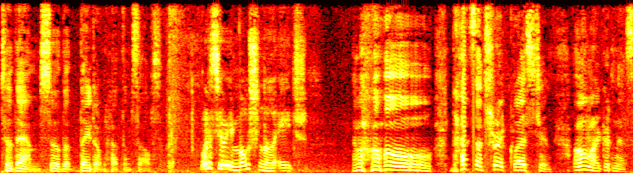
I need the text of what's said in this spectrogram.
to them so that they don't hurt themselves. What is your emotional age? Oh, that's a trick question. Oh my goodness,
